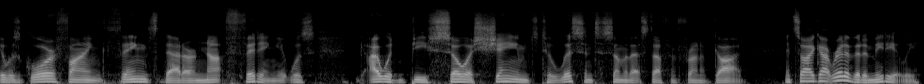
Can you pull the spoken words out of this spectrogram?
It was glorifying things that are not fitting. It was, I would be so ashamed to listen to some of that stuff in front of God. And so I got rid of it immediately.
